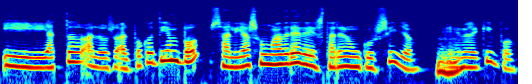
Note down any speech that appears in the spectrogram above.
Y acto, a los, al poco tiempo salía su madre de estar en un cursillo uh -huh. en el equipo.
